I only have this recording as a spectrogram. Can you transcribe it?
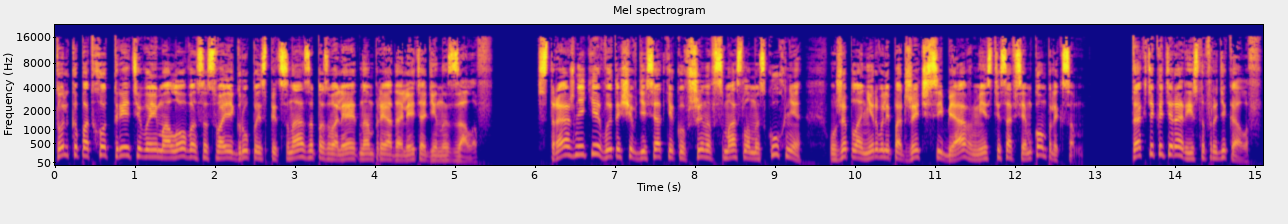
Только подход третьего и малого со своей группой спецназа позволяет нам преодолеть один из залов. Стражники, вытащив десятки кувшинов с маслом из кухни, уже планировали поджечь себя вместе со всем комплексом. Тактика террористов-радикалов.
